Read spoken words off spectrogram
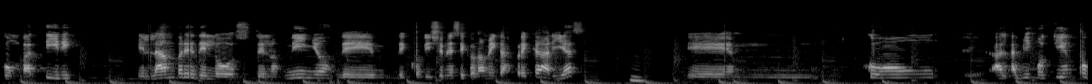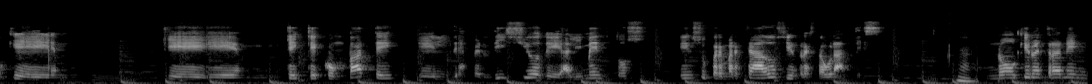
combatir el hambre de los, de los niños de, de condiciones económicas precarias mm. em, con, al, al, mismo tiempo que, que que, combate el desperdicio de alimentos en supermercados y en restaurantes. No quiero entrar en,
